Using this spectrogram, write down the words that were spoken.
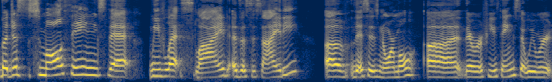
but just small things that we've let slide as a society of this is normal uh, there were a few things that we were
